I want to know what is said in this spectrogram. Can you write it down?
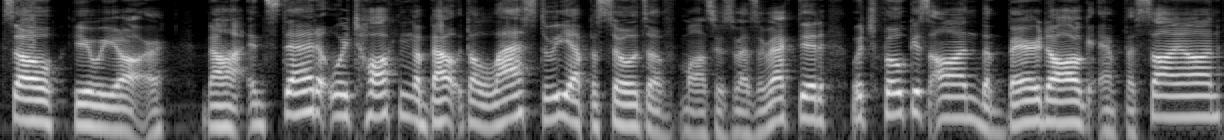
so here we are. Nah, instead, we're talking about the last three episodes of Monsters Resurrected, which focus on the bear dog Amphicyon,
